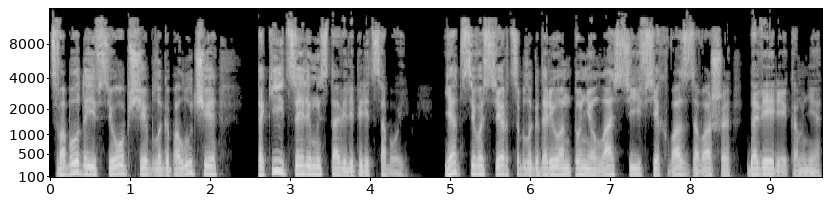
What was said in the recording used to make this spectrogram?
Свобода и всеобщее благополучие – такие цели мы ставили перед собой. Я от всего сердца благодарю Антонио Ласси и всех вас за ваше доверие ко мне,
